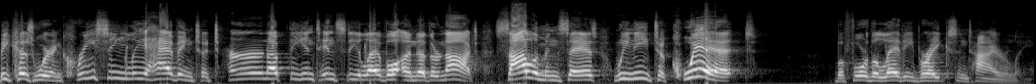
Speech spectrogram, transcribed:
because we're increasingly having to turn up the intensity level another notch. Solomon says we need to quit before the levee breaks entirely.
